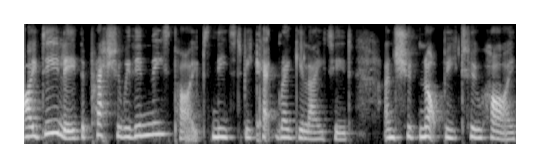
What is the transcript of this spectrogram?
Ideally, the pressure within these pipes needs to be kept regulated and should not be too high,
